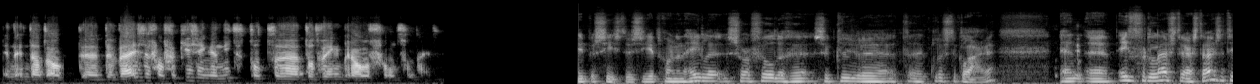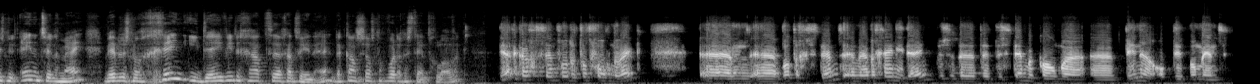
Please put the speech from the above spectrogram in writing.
En, en dat ook de, wijze van verkiezingen niet tot, uh, tot wenkbrauwen fronsen leidt. Nee, precies. Dus je hebt gewoon een hele zorgvuldige, secure klus te klaren. En uh, even voor de luisteraars thuis, het is nu 21 mei. We hebben dus nog geen idee wie er gaat, uh, gaat winnen. Hè? Dat kan zelfs nog worden gestemd, geloof ik. Ja, dat kan gestemd worden tot volgende week. Uh, wordt er gestemd en we hebben geen idee. Dus de, de, de stemmen komen binnen op dit moment.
